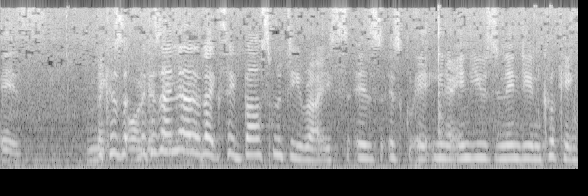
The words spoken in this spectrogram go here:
is Because because I know, like say basmati rice is is you know in used in Indian cooking,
